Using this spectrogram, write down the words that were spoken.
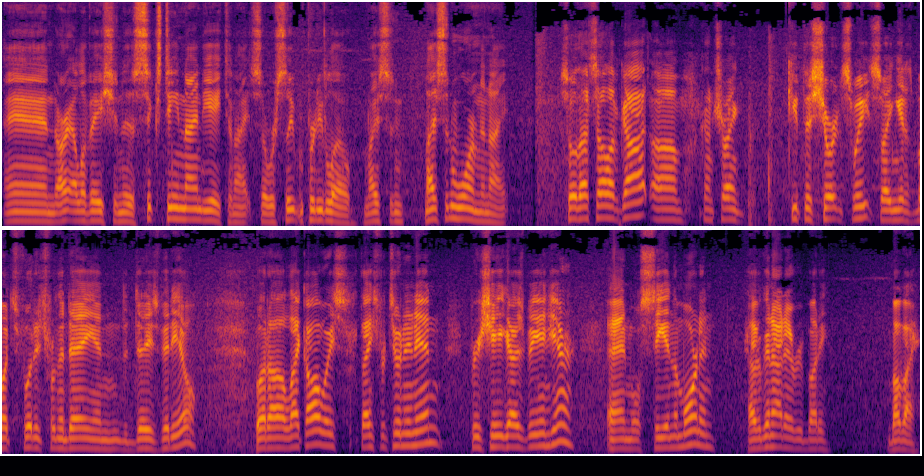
And our elevation is 1698 tonight so we're sleeping pretty low. Nice and nice and warm tonight. So that's all I've got. Um, I'm gonna try and keep this short and sweet so I can get as much footage from the day in today's video. But uh, like always thanks for tuning in. Appreciate you guys being here and we'll see you in the morning. Have a good night everybody. Bye bye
